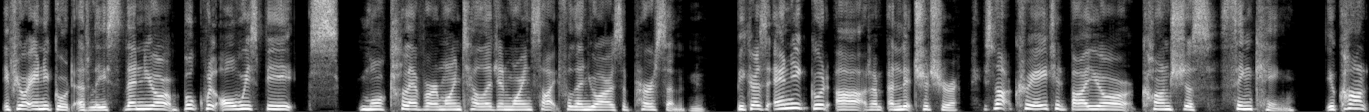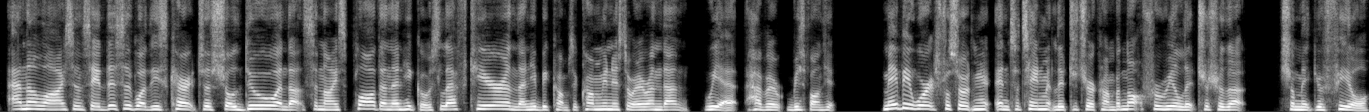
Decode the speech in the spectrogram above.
If you're any good, at least, then your book will always be more clever, more intelligent, more insightful than you are as a person. Mm because any good art and literature is not created by your conscious thinking. You can't analyze and say, this is what these characters shall do, and that's a nice plot, and then he goes left here, and then he becomes a communist or whatever, and then we uh, have a response. here. Maybe it works for certain entertainment literature, but not for real literature that shall make you feel.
